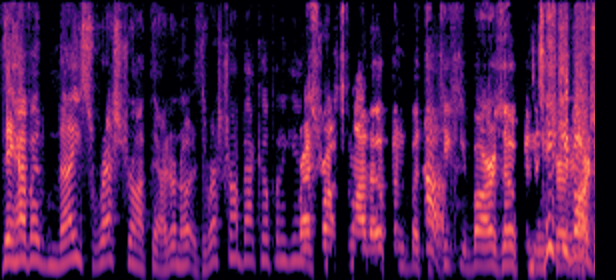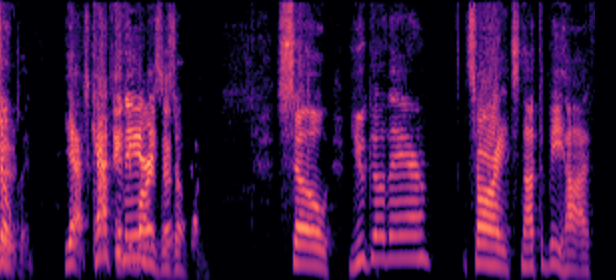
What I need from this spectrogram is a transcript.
They have a nice restaurant there. I don't know. Is the restaurant back open again? Restaurant's not open, but the Oh. tiki bar is open. and Tiki bar's food. open. Yes, Captain Tiki Andy's bar's is open. So you go there. Sorry, it's not the Beehive,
